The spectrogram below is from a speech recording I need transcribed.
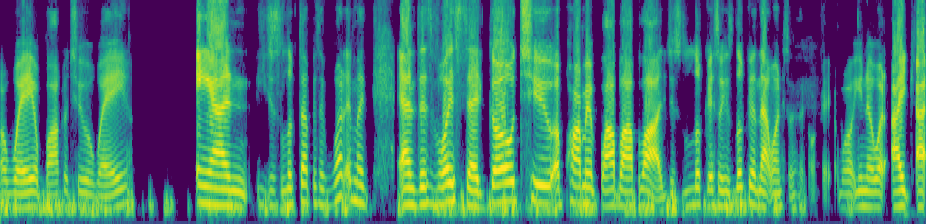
away, a block or two away. And he just looked up. He's like, "What am I?" And this voice said, "Go to apartment, blah blah blah." He just look. So he's looking at that one. So he's like, "Okay, well, you know what? I I,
